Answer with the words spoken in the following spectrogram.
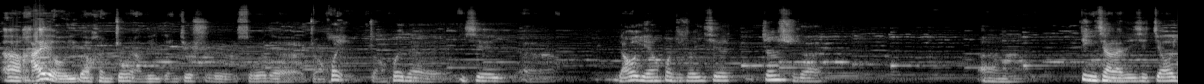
呃，还有一个很重要的一点就是所谓的转会，转会的一些呃谣言或者说一些真实的呃定下来的一些交易。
